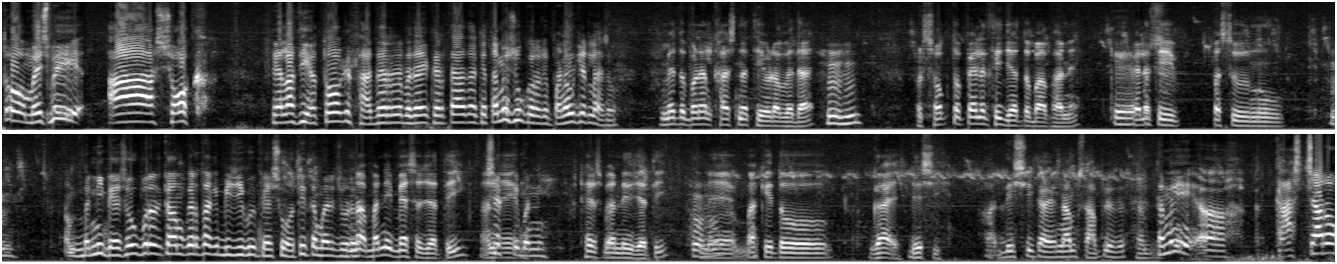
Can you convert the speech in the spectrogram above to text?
તો મહેશભાઈ આ શોખ પહેલાંથી હતો કે ફાધર બધાએ કરતા હતા કે તમે શું કરો છો? ભણેલ કેટલા છો? મેં તો ભણેલ ખાસ નથી એવડા બધા પણ શોખ તો પહેલેથી જ હતો બાપાને. કે પહેલેથી પશુનું બંને ભેંસો ઉપર જ કામ કરતા કે બીજી કોઈ ભેંસો હતી તમારી જોડે? ના બંને ભેંસ જ હતી અને બંને? ઠેસ બંને જ હતી. અને બાકી તો ગાય દેશી. હા દેશી ગાય નામ સાંભળ્યું છે. તમે કાસચારો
